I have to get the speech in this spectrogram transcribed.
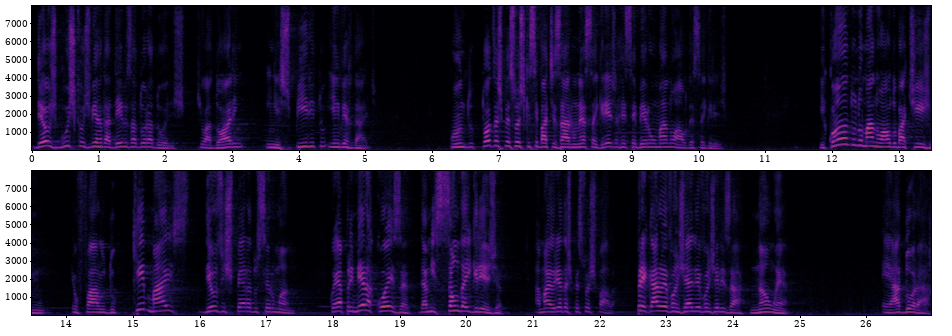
Deus busca os verdadeiros adoradores, que o adorem em espírito e em verdade quando todas as pessoas que se batizaram nessa igreja receberam o um manual dessa igreja. E quando no manual do batismo eu falo do que mais Deus espera do ser humano, qual é a primeira coisa da missão da igreja? A maioria das pessoas fala: pregar o evangelho e evangelizar. Não é. É adorar.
